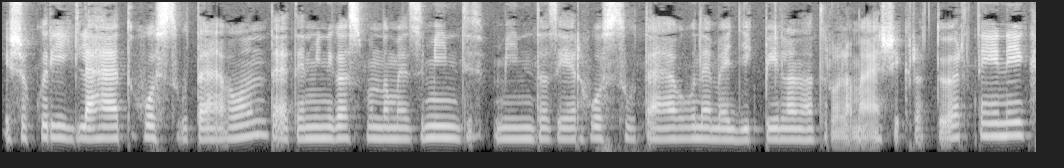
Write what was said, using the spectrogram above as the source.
és akkor így lehet hosszú távon, tehát én mindig azt mondom, ez mind, mind azért hosszú távú, nem egyik pillanatról a másikra történik,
